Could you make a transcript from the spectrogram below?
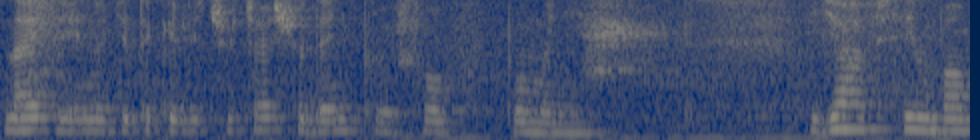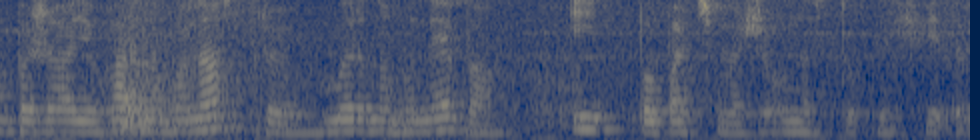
Знаєте, іноді таке відчуття, що день пройшов по мені. Я всім вам бажаю гарного настрою, мирного неба і побачимо вже у наступних відео.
